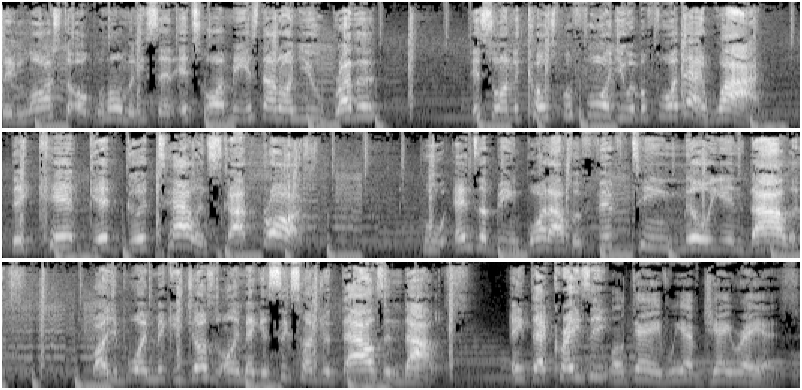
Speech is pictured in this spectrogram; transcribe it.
They lost to Oklahoma, and he said, It's on me. It's not on you, brother. It's on the coach before you and before that. Why? They can't get good talent. Scott Frost, who ends up being bought out for $15 million, while your boy Mickey Joseph is only making $600,000. Ain't that crazy? Well, Dave, we have Jay Reyes,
